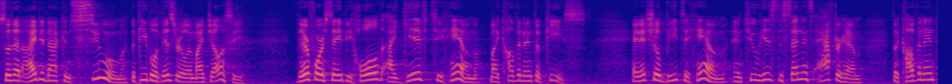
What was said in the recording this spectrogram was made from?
so that I did not consume the people of Israel in my jealousy. Therefore say, Behold, I give to him my covenant of peace. And it shall be to him and to his descendants after him the covenant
